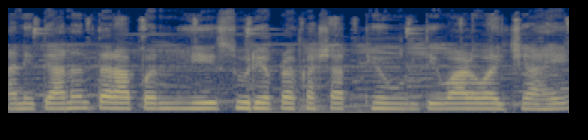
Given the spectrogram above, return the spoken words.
आणि त्यानंतर आपण ही सूर्यप्रकाशात ठेवून ती वाळवायची आहे.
